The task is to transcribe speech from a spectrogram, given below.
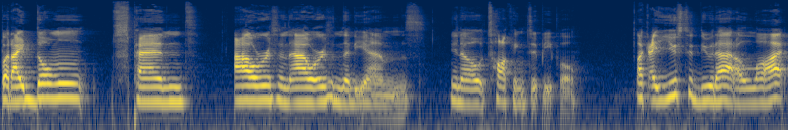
But I don't spend hours and hours in the DMs, you know, talking to people. Like I used to do that a lot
